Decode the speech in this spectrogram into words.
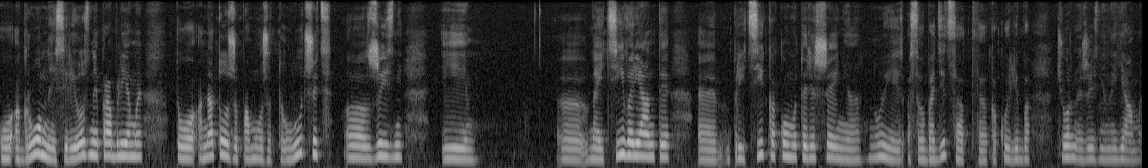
огромные серьезные проблемы, то она тоже поможет улучшить э, жизнь и найти варианты, э, прийти к какому-то решению, ну и освободиться от э, какой-либо черной жизненной ямы.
